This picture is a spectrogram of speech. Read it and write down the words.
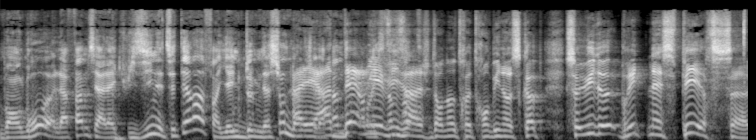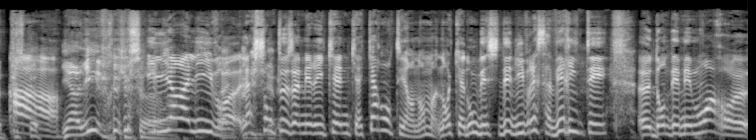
ben, en gros, la femme, c'est à la cuisine, etc. Enfin, il y a une domination de l'homme Allez, un dernier droite. visage dans notre trombinoscope, celui de Britney Spears, Ah. il y a un livre qui sort. Il y a un livre, la chanteuse américaine qui a 41 ans maintenant, qui a donc décidé de livrer sa vérité euh, dans des mémoires euh,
